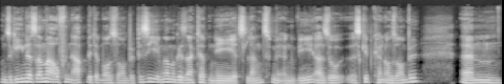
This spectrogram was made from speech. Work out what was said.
und so ging das immer auf und ab mit dem Ensemble, bis ich irgendwann mal gesagt habe, nee, jetzt langt's mir irgendwie. Also es gibt kein Ensemble. Ähm,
